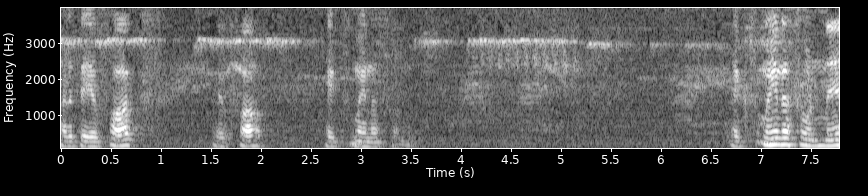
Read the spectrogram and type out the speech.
அடுத்து f x f of x minus ஒன்று எக்ஸ் மைனஸ் ஒன்று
